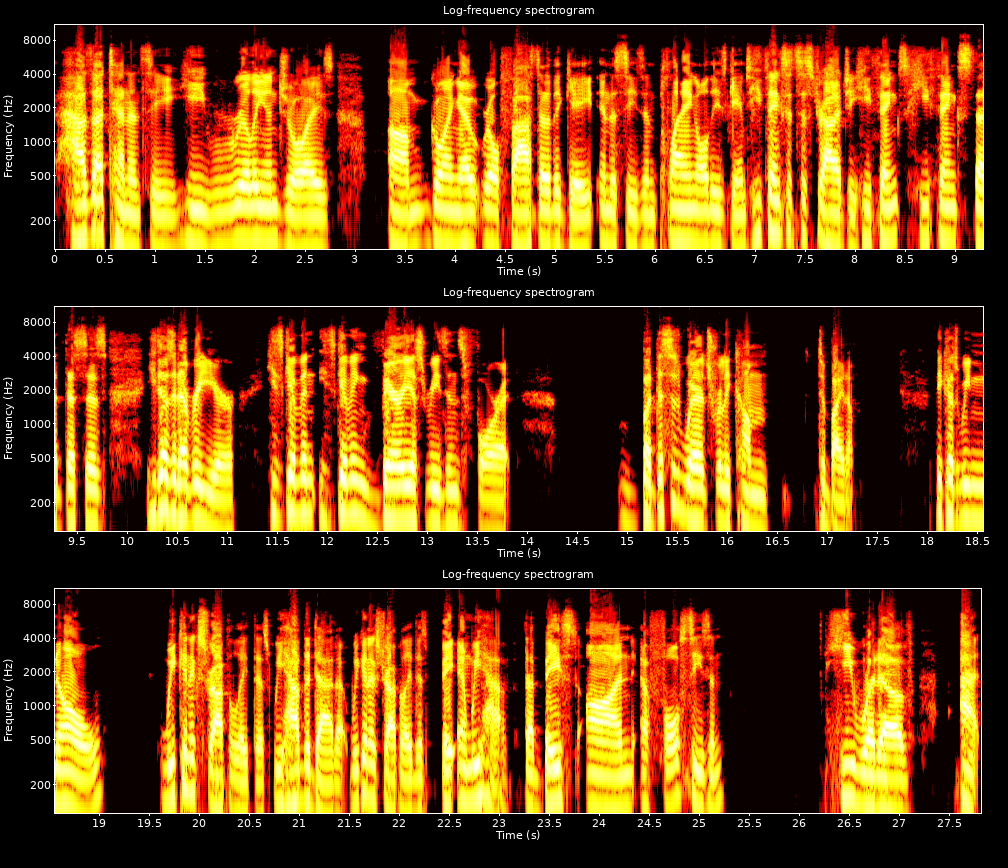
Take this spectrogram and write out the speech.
has that tendency. He really enjoys um, going out real fast out of the gate in the season, playing all these games. He thinks it's a strategy. He thinks he thinks that this is he does it every year. He's given he's giving various reasons for it, but this is where it's really come to bite him because we know we can extrapolate this. We have the data. We can extrapolate this, and we have that based on a full season, he would have at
